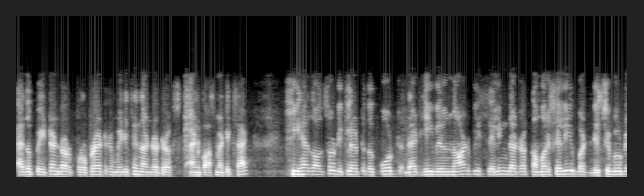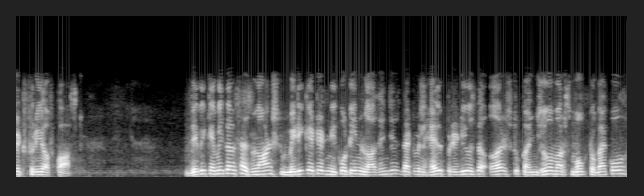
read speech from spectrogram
as a patent or proprietary medicine under Drugs and Cosmetics Act he has also declared to the court that he will not be selling the drug commercially but distribute it free of cost. Zebi Chemicals has launched medicated nicotine lozenges that will help reduce the urge to consume or smoke tobacco.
